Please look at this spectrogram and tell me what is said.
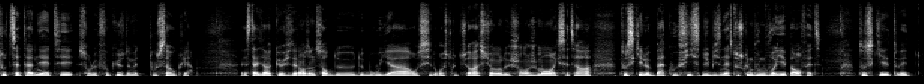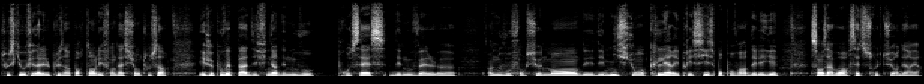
toute cette année a été sur le focus de mettre tout ça au clair. C'est-à-dire que j'étais dans une sorte de, brouillard, aussi de restructuration, de changement, etc. Tout ce qui est le back-office du business, tout ce que vous ne voyez pas en fait. Tout ce qui est, tout ce qui au final est le plus important, les fondations, tout ça. Et je pouvais pas définir des nouveaux process, des nouvelles, euh, un nouveau fonctionnement, des, missions claires et précises pour pouvoir déléguer sans avoir cette structure derrière.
